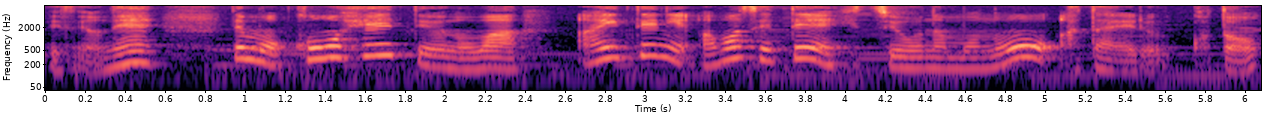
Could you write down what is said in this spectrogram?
ですよね。でも公平っていうのは相手に合わせて必要なものを与えること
